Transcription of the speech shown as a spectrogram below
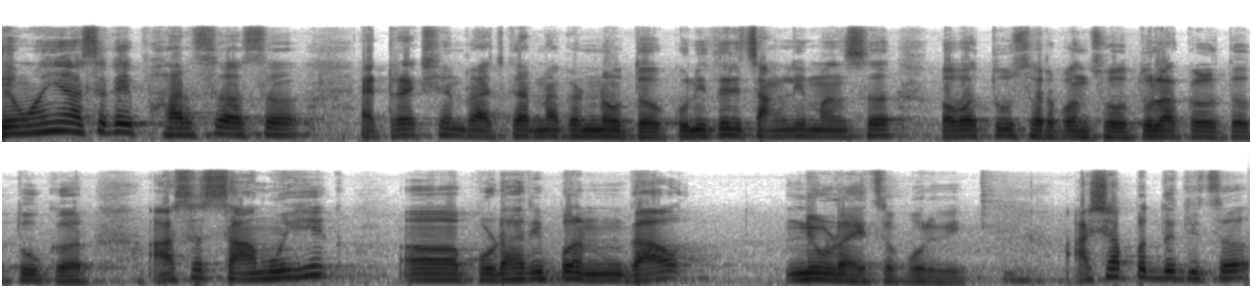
तेव्हाही असं काही फारसं असं ॲट्रॅक्शन राजकारणाकडं नव्हतं. कुणीतरी चांगली माणसं बाबा तू सरपंच हो तुला कळतं तू कर. असं सामूहिक पुढारी पण गाव निवडायचं पूर्वी. अशा पद्धतीचं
